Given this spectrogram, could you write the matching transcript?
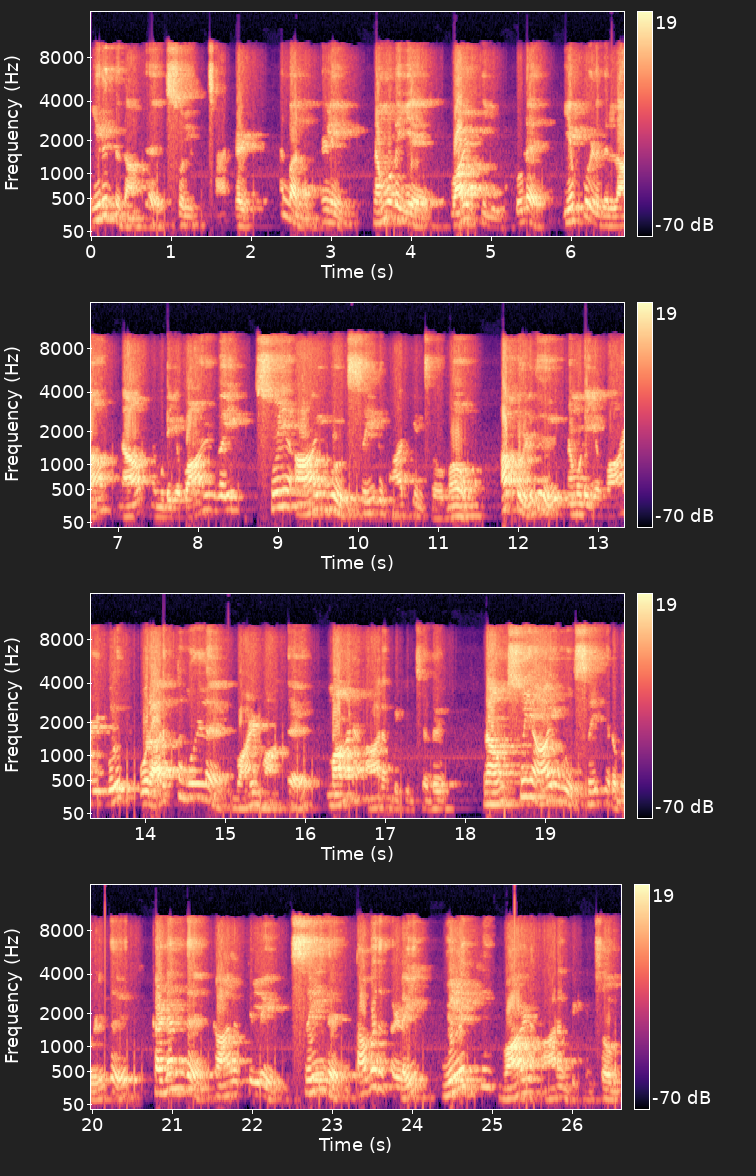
இருந்ததாக சொல்கின்றார்கள். அன்பார்களே நம்முடைய வாழ்க்கையில் கூட எப்பொழுதெல்லாம் நாம் நம்முடைய வாழ்வை சுய ஆய்வு செய்து பார்க்கின்றோமோ அப்பொழுது நம்முடைய வாழ்வு ஒரு அர்த்தமுள்ள வாழ்வாக மாற ஆரம்பிக்கின்றது. நாம் சுய ஆய்வு செய்கிற பொழுது கடந்த காலத்திலே செய்த தவறுகளை விலக்கி வாழ ஆரம்பிக்கின்றோம்.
